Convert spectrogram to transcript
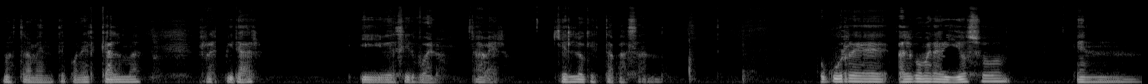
nuestra mente, poner calma, respirar y decir, bueno, a ver, ¿qué es lo que está pasando? Ocurre algo maravilloso en,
